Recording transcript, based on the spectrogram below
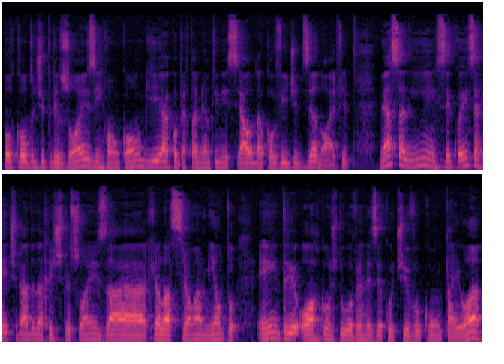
por conta de prisões em Hong Kong e acobertamento inicial da Covid-19. Nessa linha, em sequência à das restrições a relacionamento entre órgãos do governo executivo com Taiwan,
